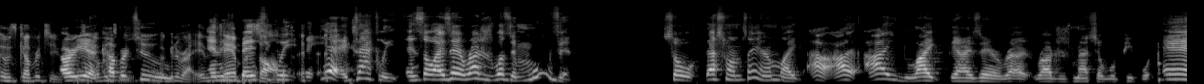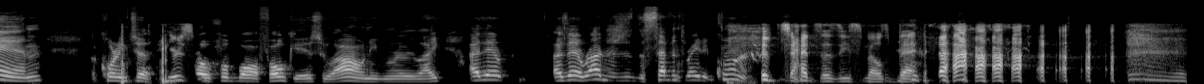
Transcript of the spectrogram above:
It was cover two. Or yeah, cover two. You're right. It was and he Tampa soft. basically, yeah, exactly. And so Isaiah Rodgers wasn't moving. So that's what I'm saying. I'm like, I I, I like the Isaiah Rodgers matchup with people, and according to Here's Pro Football Focus, who I don't even really like, Isaiah Isaiah Rodgers is the seventh rated corner. Chad says he smells bet.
